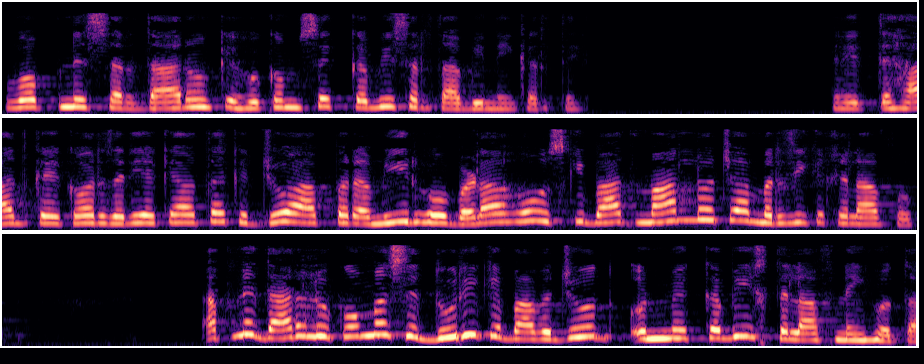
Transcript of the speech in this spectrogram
وہ اپنے سرداروں کے حکم سے کبھی سرتابی نہیں کرتے۔ یعنی اتحاد کا ایک اور ذریعہ کیا ہوتا ہے کہ جو آپ پر امیر ہو، بڑا ہو، اس کی بات مان لو، چاہے مرضی کے خلاف ہو۔ اپنے دارالحکومت سے دوری کے باوجود ان میں کبھی اختلاف نہیں ہوتا۔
